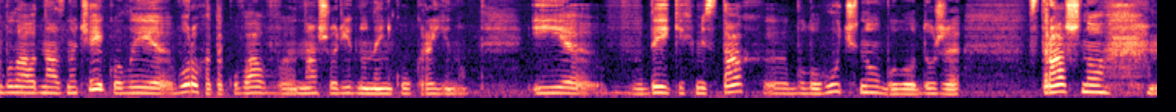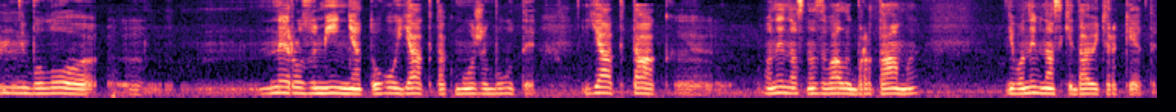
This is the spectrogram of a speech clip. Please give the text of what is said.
була одна з ночей, коли ворог атакував нашу рідну неньку Україну. І в деяких містах е, було гучно, було дуже страшно, було е, нерозуміння того, як так може бути, як так. Е, Вони нас називали братами, і вони в нас кидають ракети.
